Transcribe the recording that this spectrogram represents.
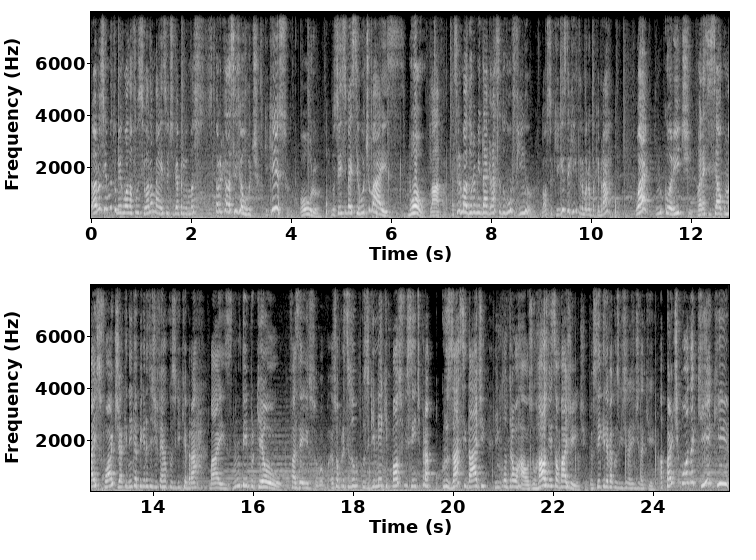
Eu não sei muito bem como ela funciona, mas se eu tiver problemas, espero que ela seja útil. O que, que é isso? Ouro. Não sei se vai ser útil, mas... Uou, lava. Essa armadura me dá a graça do golfinho. Nossa, o que, que é isso aqui que tá demorando para quebrar? Ué, um corite. Parece ser algo mais forte, já que nem com a pigreta de ferro consegui quebrar. Mas não tem por que eu fazer isso. Eu só preciso conseguir me equipar o suficiente para cruzar a cidade e encontrar o House. O House vai salvar a gente. Eu sei que ele vai conseguir tirar a gente daqui. A parte boa daqui é que,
